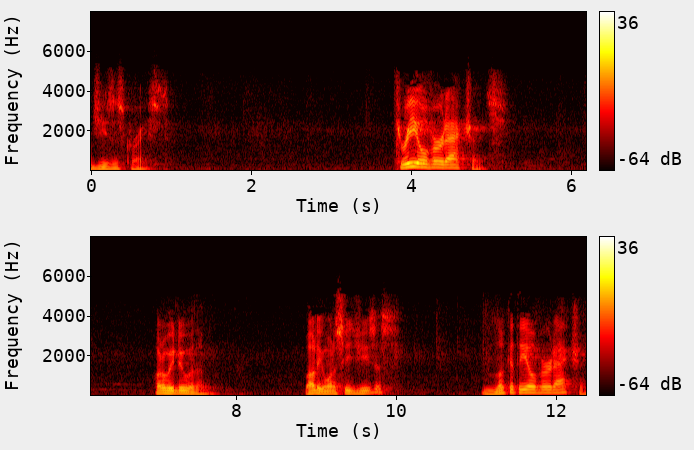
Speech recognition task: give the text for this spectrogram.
Jesus Christ. Three overt actions. What do we do with them? Well, do you want to see Jesus? Look at the overt actions.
